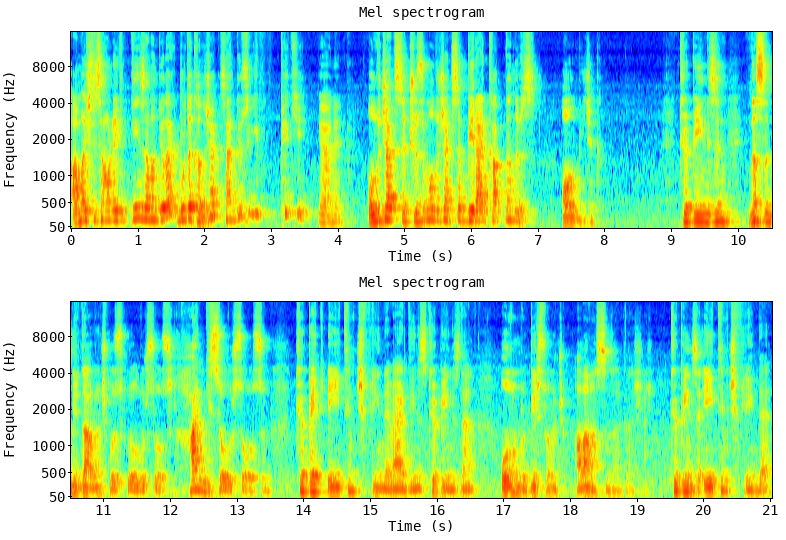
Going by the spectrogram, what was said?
ama işte sen oraya gittiğin zaman diyorlar ki burada kalacak. Sen diyorsun ki peki yani olacaksa çözüm olacaksa bir ay katlanırız. Olmayacak köpeğinizin nasıl bir davranış bozukluğu olursa olsun, hangisi olursa olsun, köpek eğitim çiftliğinde verdiğiniz köpeğinizden olumlu bir sonuç alamazsınız arkadaşlar. Köpeğinize eğitim çiftliğinde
